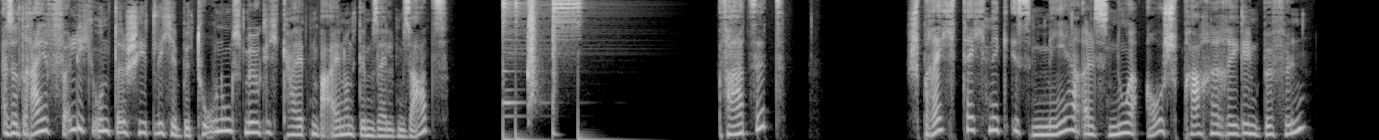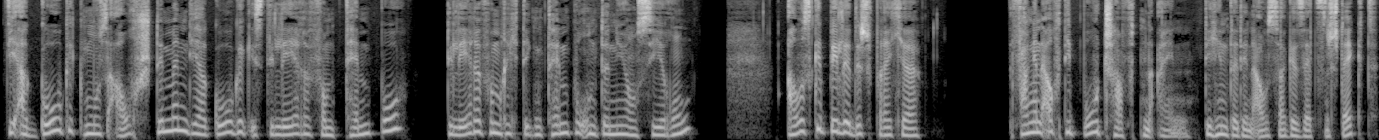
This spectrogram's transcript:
Also drei völlig unterschiedliche Betonungsmöglichkeiten bei ein und demselben Satz. Fazit? Sprechtechnik ist mehr als nur Ausspracheregeln büffeln. Die Agogik muss auch stimmen. Die Agogik ist die Lehre vom Tempo, die Lehre vom richtigen Tempo und der Nuancierung. Ausgebildete Sprecher fangen auch die Botschaften ein, die hinter den Aussagesätzen steckt.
